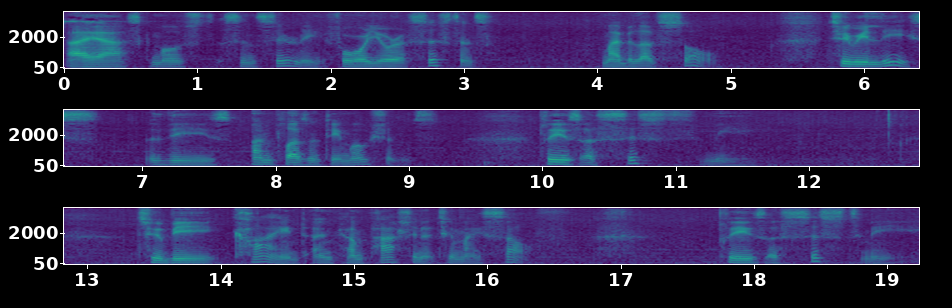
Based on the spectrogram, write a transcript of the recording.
I ask most sincerely for your assistance, my beloved soul, to release these unpleasant emotions. Please assist me to be kind and compassionate to myself please assist me.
